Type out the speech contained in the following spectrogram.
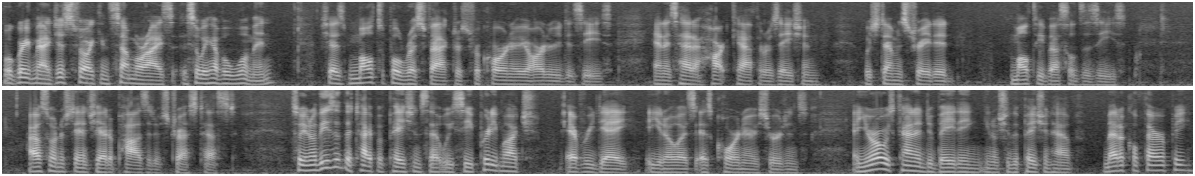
Well, great, Matt. Just so I can summarize, so we have a woman she has multiple risk factors for coronary artery disease and has had a heart catheterization, which demonstrated multi-vessel disease. I also understand she had a positive stress test. So, you know, these are the type of patients that we see pretty much every day, you know, as, as coronary surgeons. And you're always kind of debating, you know, should the patient have medical therapy?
